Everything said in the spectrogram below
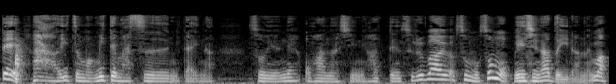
て、ああ、いつも見てます、みたいな。そういうね、お話に発展する場合は、そもそも名刺などいらない。まあ、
